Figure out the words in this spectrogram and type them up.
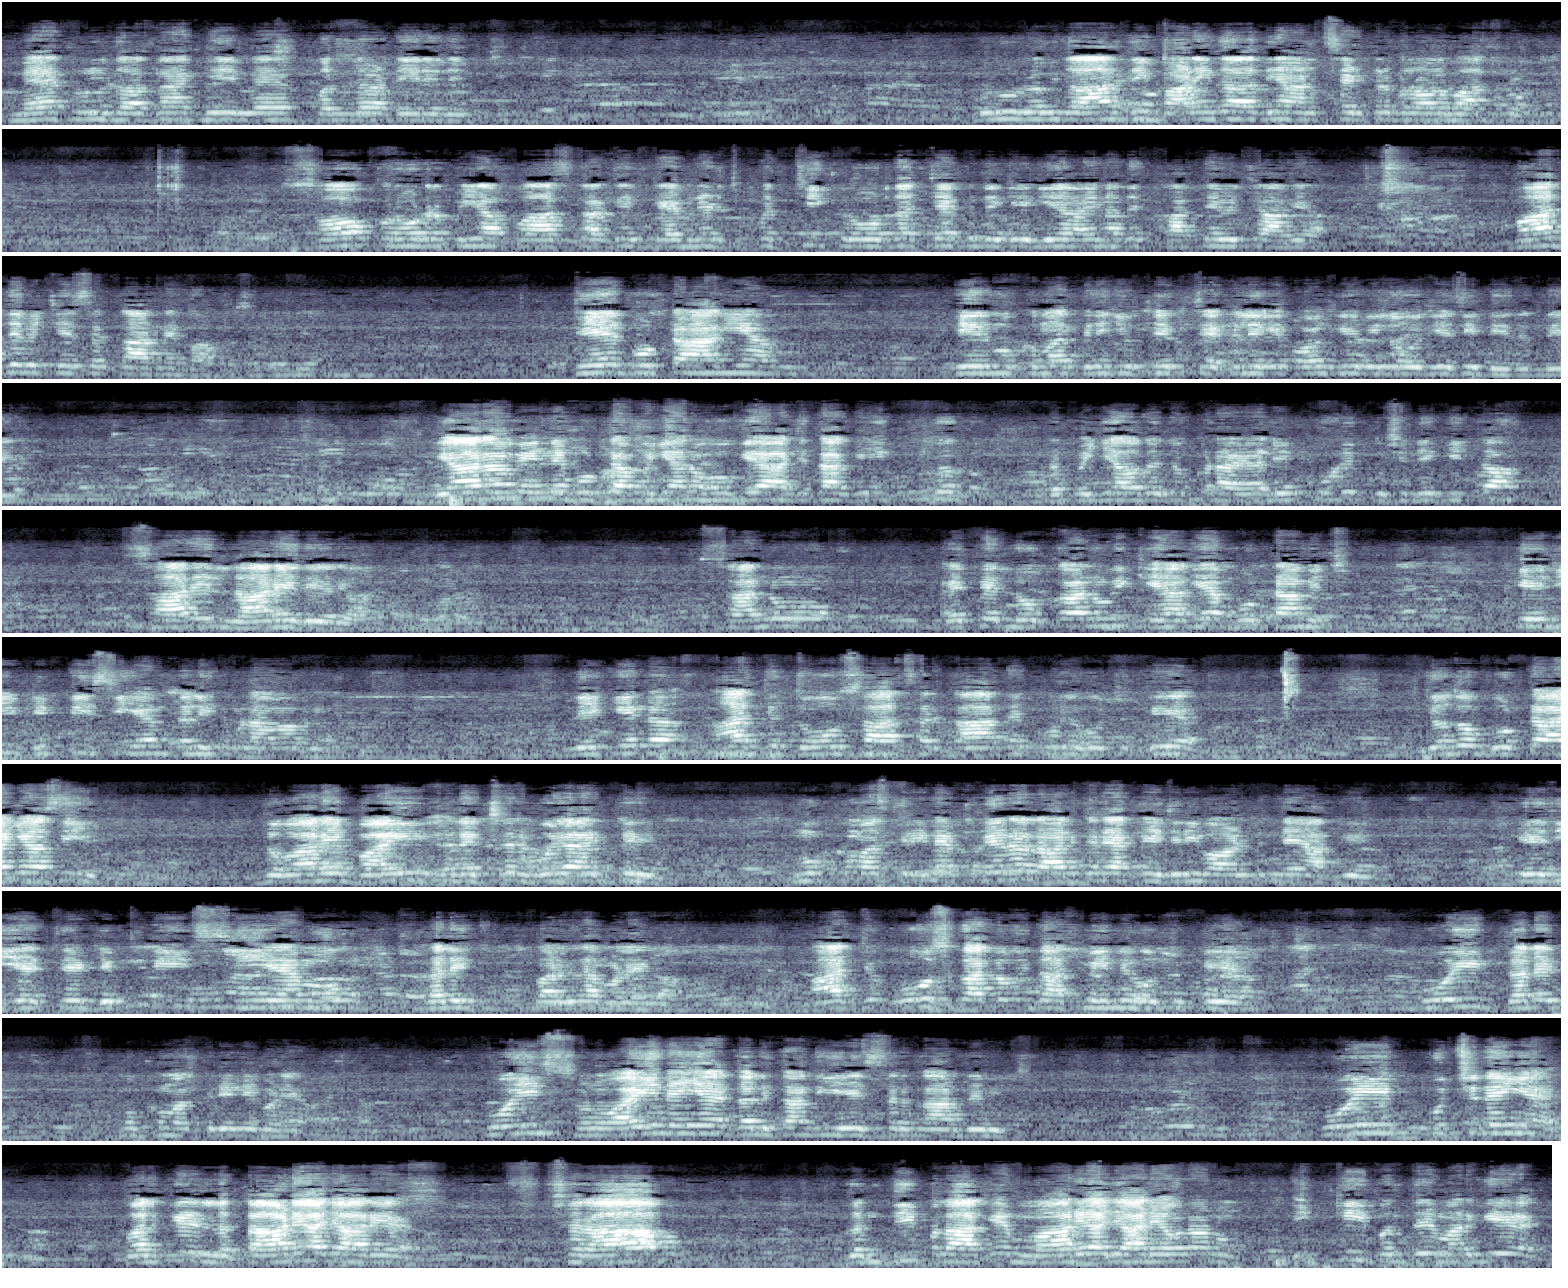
ਮੈਂ ਤੁਹਾਨੂੰ ਦੱਸਦਾ ਕਿ ਮੈਂ ਬੰਦਾ ਡੇਰੇ ਦੇ ਵਿੱਚ। ਗੁਰੂ ਰਵਿਦਾਸ ਦੀ ਬਾਣੀ ਦਾ ਅਧਿਐਨ ਸੈਂਟਰ ਬਣਾਉਣ ਵਾਸਤੇ 100 ਕਰੋੜ ਰੁਪਇਆ ਪਾਸ ਕਰਕੇ ਕੈਬਨਿਟ ਚ 25 ਕਰੋੜ ਦਾ ਚੈੱਕ ਦੇ ਕੇ ਗਿਆ, ਇਹਨਾਂ ਦੇ ਖਾਤੇ ਵਿੱਚ ਆ ਗਿਆ। ਬਾਅਦ ਦੇ ਵਿੱਚ ਇਹ ਸਰਕਾਰ ਨੇ ਵਾਪਸ ਲੈ ਲਿਆ ਫੇਰ ਵੋਟਾਂ ਆ ਗਈਆਂ। ਫੇਰ ਮੁੱਖ ਮੰਤਰੀ ਜੀ ਉੱਥੇ ਇੱਕ ਚੈੱਕ ਲੈ ਕੇ ਪਹੁੰਚ ਗਏ ਵੀ ਲੋ ਜੀ, ਅਸੀਂ ਦੇ ਦਿੰਦੇ ਹਾਂ। 11 ਮਹੀਨੇ ਵੋਟਾਂ ਪਈਆਂ ਨੂੰ, ਹੋ ਗਿਆ ਅੱਜ ਤੱਕ ਇੱਕ ਰੁਪਈਆ ਉਹਦੇ ਤੋਂ ਕਢਾਇਆ ਨਹੀਂ, ਕੋਈ ਕੁਛ ਨਹੀਂ ਕੀਤਾ। ਸਾਰੇ ਲਾਰੇ ਦੇ ਰਹੇ ਸਾਨੂੰ ਇੱਥੇ ਲੋਕਾਂ ਨੂੰ ਵੀ ਕਿਹਾ ਗਿਆ ਵੋਟਾਂ ਵਿੱਚ ਕਿ ਜੀ ਡਿਪਟੀ ਸੀਐਮ ਦਲਿਤ ਬਣਾਵਾਂਗੇ। ਲੇਕਿਨ ਅੱਜ 2 ਸਾਲ ਸਰਕਾਰ ਦੇ ਪੂਰੇ ਹੋ ਚੁੱਕੇ ਆ। ਜਦੋਂ ਵੋਟਾਂ ਆਈਆਂ ਸੀ, ਦੁਬਾਰੇ 22 ਇਲੈਕਸ਼ਨ ਹੋਇਆ ਇੱਥੇ, ਮੁੱਖ ਮੰਤਰੀ ਨੇ ਫਿਰ ਐਲਾਨ ਕਰਿਆ ਕੇਜਰੀਵਾਲ ਨੇ ਆ ਕੇ ਕਿ ਜੀ ਇੱਥੇ ਡਿਪਟੀ ਸੀਐਮ ਦਲਿਤ ਵਰਗ ਦਾ ਬਣੇਗਾ। ਅੱਜ ਉਸ ਗੱਲ ਨੂੰ ਵੀ 10 ਮਹੀਨੇ ਹੋ ਚੁੱਕੇ ਹੈ ਕੋਈ ਦਲਿਤ ਮੁੱਖ ਮੰਤਰੀ ਨਹੀਂ ਬਣਿਆ। ਕੋਈ ਸੁਣਵਾਈ ਨਹੀਂ ਹੈ ਦਲਿਤਾਂ ਦੀ ਇਸ ਸਰਕਾਰ ਦੇ ਵਿੱਚ। ਕੋਈ ਕੁਝ ਨਹੀਂ ਹੈ, ਬਲਕਿ ਲਤਾੜਿਆ ਜਾ ਰਿਹਾ ਹੈ। ਸ਼ਰਾਬ ਗੰਦੀ ਪਿਲਾ ਕੇ ਮਾਰਿਆ ਜਾ ਰਿਹਾ ਉਹਨਾਂ ਨੂੰ। 21 ਬੰਦੇ ਮਰ ਗਏ ਹੈ।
